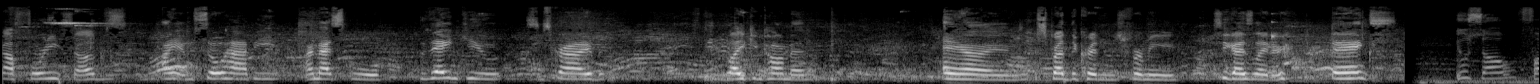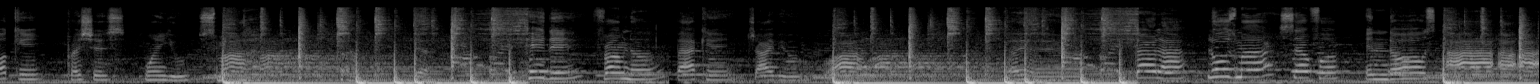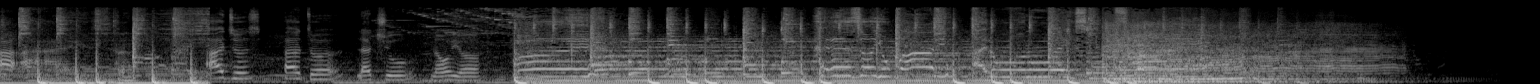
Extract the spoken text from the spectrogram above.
Got 40 subs. I am so happy. I'm at school. Thank you. Subscribe, like, and comment. And spread the cringe for me. See you guys later. Thanks. You so fucking precious when you smile. Hit it from the back and drive you wild. Lose myself up in those eyes. I just had to let you know you're mine.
